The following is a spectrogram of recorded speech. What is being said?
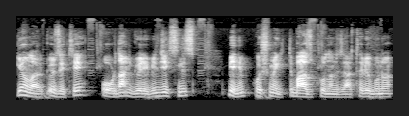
genel olarak özeti oradan görebileceksiniz. Benim hoşuma gitti. Bazı kullanıcılar tabii bunu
